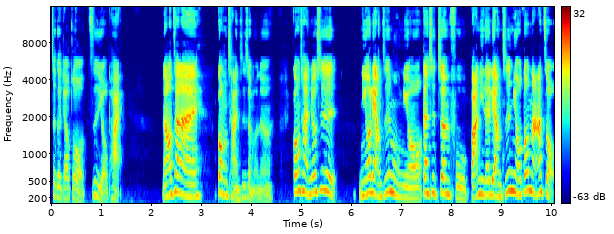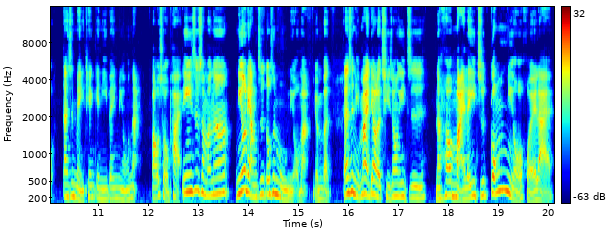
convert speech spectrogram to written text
这个叫做自由派。然后再来，共产是什么呢？共产就是你有两只母牛，但是政府把你的两只牛都拿走，但是每天给你一杯牛奶。保守派定义是什么呢？你有两只都是母牛嘛，原本，但是你卖掉了其中一只，然后买了一只公牛回来，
